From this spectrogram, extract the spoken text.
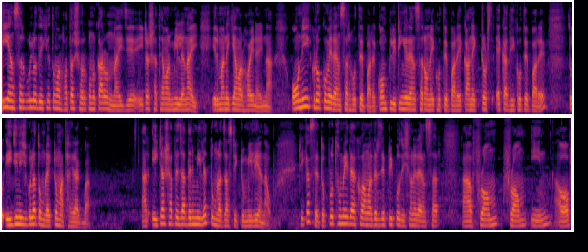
এই অ্যান্সারগুলো দেখে তোমার হতাশ হওয়ার কোনো কারণ নাই যে এইটার সাথে আমার মিলে নাই, এর মানে কি আমার হয় নাই? না, অনেক রকমের অ্যান্সার হতে পারে কমপ্লিটিংয়ের অ্যান্সার অনেক হতে পারে কানেক্টরস একাধিক হতে পারে। তো এই জিনিসগুলো তোমরা একটু মাথায় রাখবা। আর এইটার সাথে যাদের মিলে, তোমরা জাস্ট একটু মিলিয়ে নাও। ঠিক আছে? তো প্রথমেই দেখো আমাদের যে প্রিপোজিশনের answer from from in of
